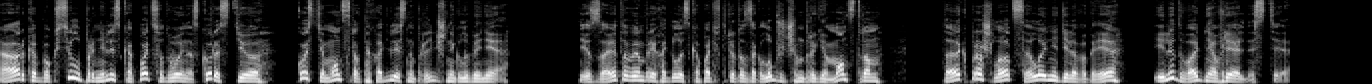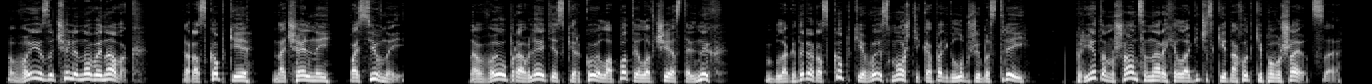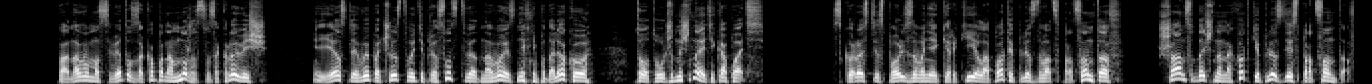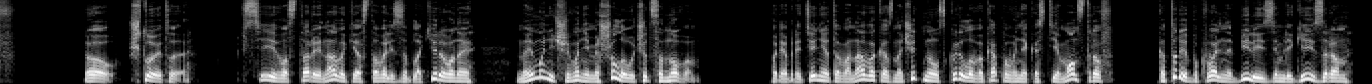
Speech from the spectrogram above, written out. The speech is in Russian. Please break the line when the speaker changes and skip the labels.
Арк и Боксил принялись копать с удвоенной скоростью, кости монстров находились на приличной глубине. Из-за этого им приходилось копать в три раза глубже, чем другим монстрам. Так прошла целая неделя в игре или два дня в реальности. Вы изучили новый навык. Раскопки, начальный, пассивный. Вы управляете с киркой лопатой ловчей остальных. Благодаря раскопке вы сможете копать глубже и быстрее, при этом шансы на археологические находки повышаются. По новому свету закопано множество сокровищ. Если вы почувствуете присутствие одного из них неподалеку, то тут же начинаете копать. Скорость использования кирки и лопаты плюс 20%, шанс удачной находки плюс 10%. Оу, что это? Все его старые навыки оставались заблокированы, но ему ничего не мешало учиться новым. Приобретение этого навыка значительно ускорило выкапывание костей монстров, которые буквально били из земли гейзером,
